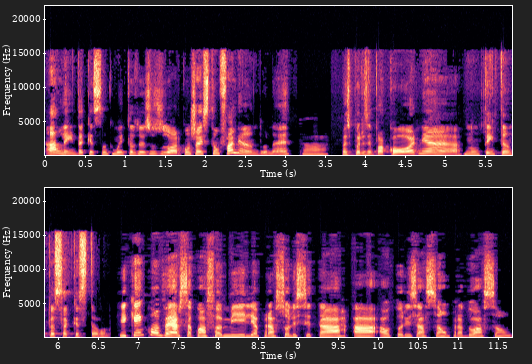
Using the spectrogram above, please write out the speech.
Além da questão que muitas vezes os órgãos já estão falhando, né? Tá. Mas, por exemplo, a córnea não tem tanto essa questão. E quem conversa com a família para solicitar a autorização para doação?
